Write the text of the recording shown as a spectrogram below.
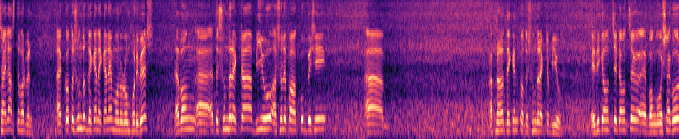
চাইলে আসতে পারবেন। কত সুন্দর দেখেন এখানে মনোরম পরিবেশ এবং এত সুন্দর একটা ভিউ আসলে পাওয়া খুব বেশি আপনারা দেখেন কত সুন্দর একটা ভিউ এদিকে হচ্ছে, এটা হচ্ছে বঙ্গোপসাগর।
